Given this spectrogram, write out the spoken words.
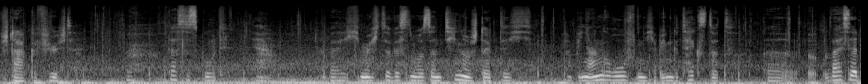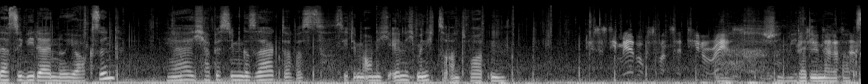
stark gefühlt. Das ist gut. Ja, aber ich möchte wissen, wo Santino steckt. Ich habe ihn angerufen, ich habe ihm getextet. Äh, weiß er, dass Sie wieder in New York sind? Ja, ich habe es ihm gesagt, aber es sieht ihm auch nicht ähnlich, mir nicht zu antworten. Dies ist die Mailbox von Santino Reyes. Ach, schon wieder die Mailbox.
